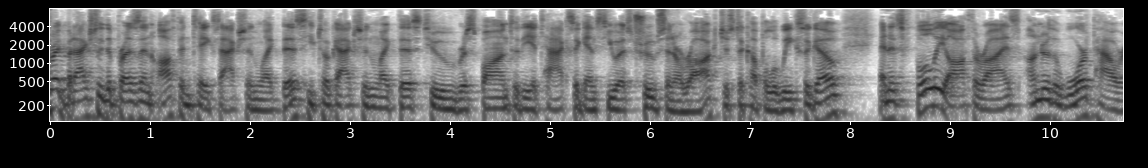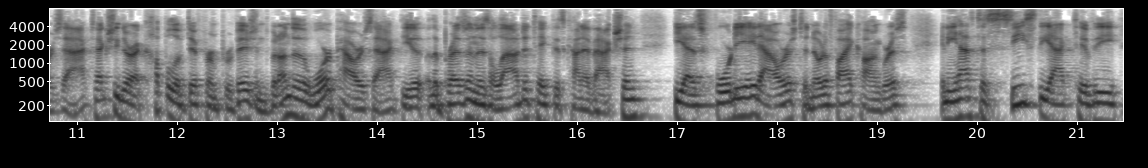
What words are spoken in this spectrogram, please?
right. But actually, the president often takes action like this. He took action like this to respond to the attacks against U.S. troops in Iraq just a couple of weeks ago. And it's fully authorized under the War Powers Act. Actually, there are a couple of different provisions, but under the War Powers Act, the, the president is allowed to take this kind of action. He has 48 hours to notify Congress, and he has to cease the activity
